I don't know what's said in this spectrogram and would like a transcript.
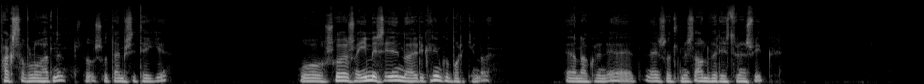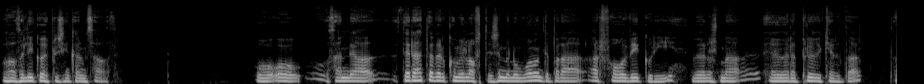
fagsaflóhafnum, svo, svo dæmis í tekið. Og svo er svona ímis yðnaður í kringuborgina, eða nákvæmlega eins og allmest alveg í Strönsvík. Og þá þarf líka upplýsingar um það. Og, og, og þannig að þegar þetta verður komið í lofti sem er nú vonandi bara arfái vikur í við verðum svona, verið að pröfu að þetta þá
